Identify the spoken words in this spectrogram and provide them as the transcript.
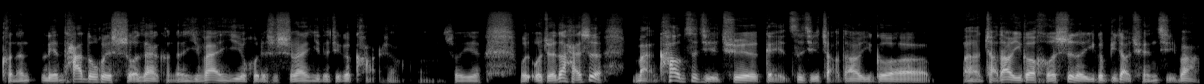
可能连他都会折在可能一万亿或者是十万亿的这个坎儿上。所以，我我觉得还是蛮靠自己去给自己找到一个呃找到一个合适的一个比较全集吧。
